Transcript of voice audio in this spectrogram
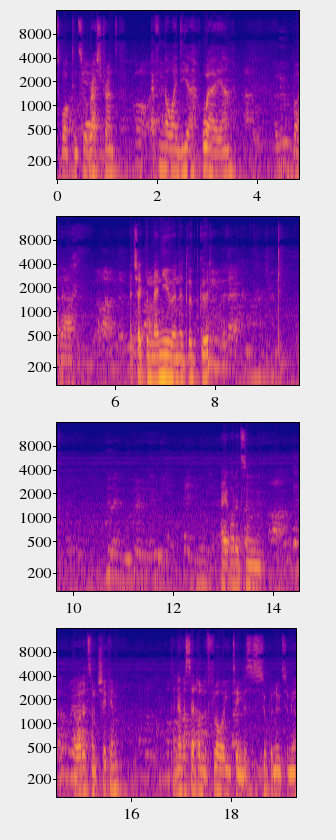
Just walked into a restaurant. I have no idea where I am, but uh, I checked the menu and it looked good. I ordered some. I ordered some chicken. I never sat on the floor eating. This is super new to me.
